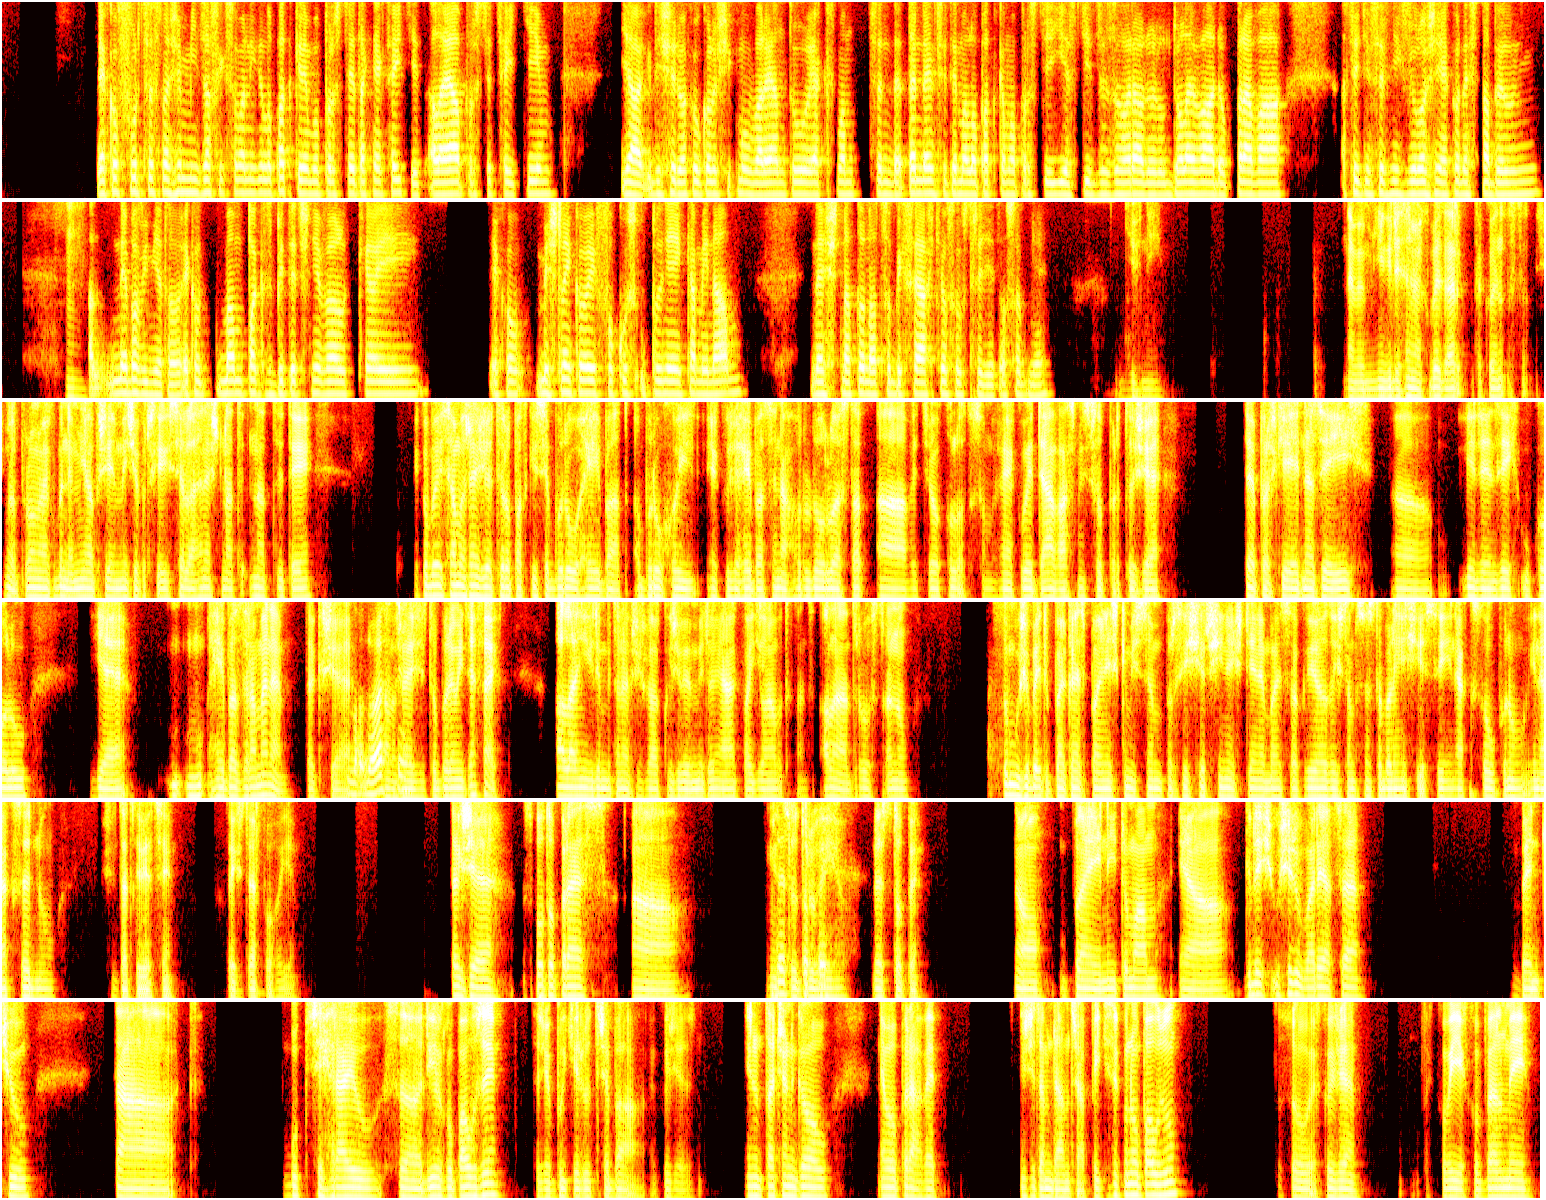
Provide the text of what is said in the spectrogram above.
jako furt se snažím mít zafixovaný ty lopatky, nebo prostě je tak nějak cítit, ale já prostě cítím, já když jedu jakoukoliv šikmou variantu, jak mám ten- tendenci těma lopatkama prostě jezdit ze zhora do, doleva, doprava a cítím se v nich vyloženě jako nestabilní hm, a nebaví mě to, jako mám pak zbytečně velký jako myšlenkový fokus úplně někam jinam, než na to, na co bych se já chtěl soustředit osobně. Divný. Nevím, nikdy jsem jakoby tar, takový s tímhle problém jakoby neměl přijemný, že prostě když se lehneš na ty, na ty, ty jakoby samozřejmě, že ty lopatky se budou hejbat a budou chodit, jakože hejbat se nahoru dolů a, stav, a věci okolo, to samozřejmě jakoby dává smysl, protože to je prostě jedna z jejich, uh, jeden z jejich úkolů je hejbat s ramenem, takže No- no jasně. samozřejmě, že to bude mít efekt. Ale nikdy mi to nepřišlo, jako že by mi to nějak vadilo nebo takhle. Ale na druhou stranu, to může být úplně spojený s tím, že jsem prostě širší než ty nebo něco takového, takže tam jsem stabilnější, jestli jinak stoupnu, jinak sednu, všechny ty věci. Takže to je v pohodě. Takže spotopres a něco druhého. Deadstopy. No, úplně jiný to mám. Já, když už jedu variace benchu, tak buď si hraju s dílkou pauzy, takže buď jedu třeba jakože jenom touch and go, nebo právě, že tam dám třeba pětisekundovou pauzu. To jsou jakože takový jako velmi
